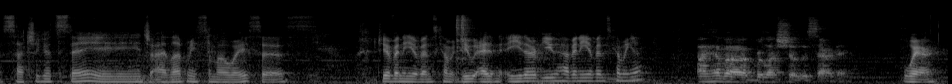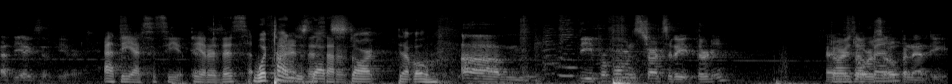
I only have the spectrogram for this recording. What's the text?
Such a good stage. I love me some Oasis. Do you have any events coming? Do an- either of you have any events coming up? I have a burlesque show this Saturday Where? at the Exit Theater. At the Ecstasy Theater. This. What time Fri- does this that Saturday- start, Devil? Um, the performance starts at 8:30. And Doors the doors open? open at 8.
